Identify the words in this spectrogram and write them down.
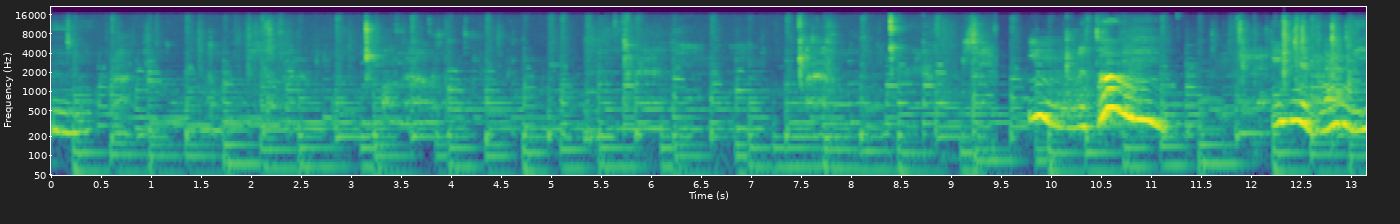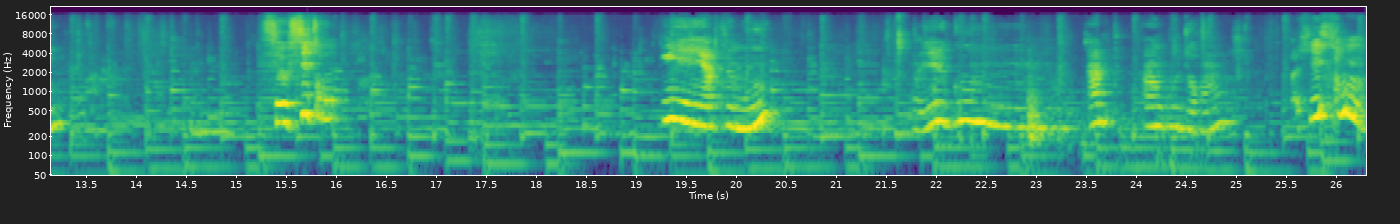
Mmh. Mmh, c'est bon. Il est bon, oui. C'est au citron. Il est un peu mou. Le goût, un, un goût d'orange. Citron.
